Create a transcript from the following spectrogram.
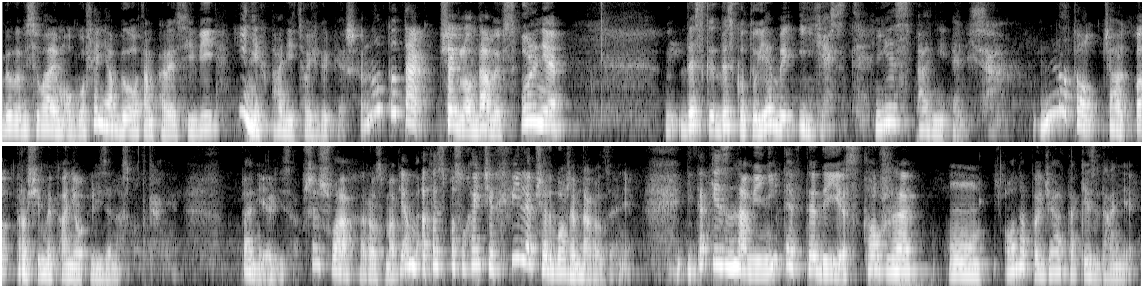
były, wysyłałem ogłoszenia, było tam parę CV i niech Pani coś wybierze. No to tak, przeglądamy wspólnie, dysk, dyskutujemy i jest, jest Pani Eliza. No to prosimy Panią Elizę na spotkanie. Pani Eliza przyszła, rozmawiamy, a to jest, posłuchajcie, chwilę przed Bożym Narodzeniem. I takie znamienite wtedy jest to, że mm, ona powiedziała takie zdanie.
